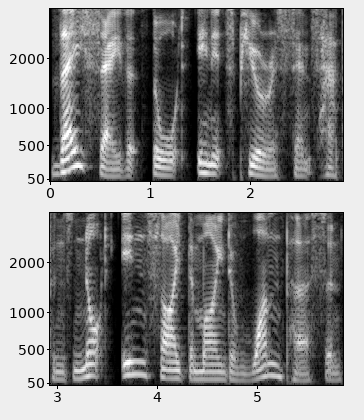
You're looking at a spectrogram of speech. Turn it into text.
They say that thought, in its purest sense, happens not inside the mind of one person,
